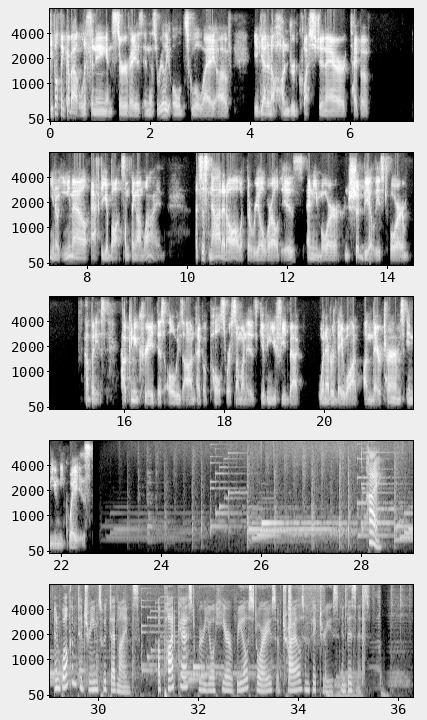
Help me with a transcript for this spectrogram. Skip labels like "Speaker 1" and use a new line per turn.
people think about listening and surveys in this really old school way of you get an 100 questionnaire type of you know email after you bought something online. That's just not at all what the real world is anymore and should be at least for companies. How can you create this always on type of pulse where someone is giving you feedback whenever they want on their terms in unique ways?
Hi and welcome to Dreams with Deadlines, a podcast where you'll hear real stories of trials and victories in business.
